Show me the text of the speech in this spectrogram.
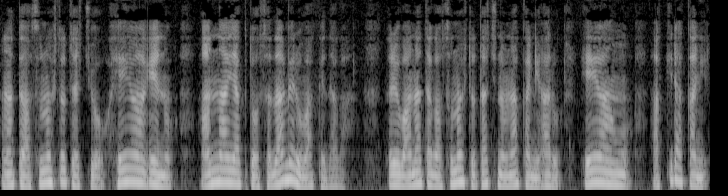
あなたはその人たちを平安への案内役と定めるわけだが、それはあなたがその人たちの中にある平安を明らかに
